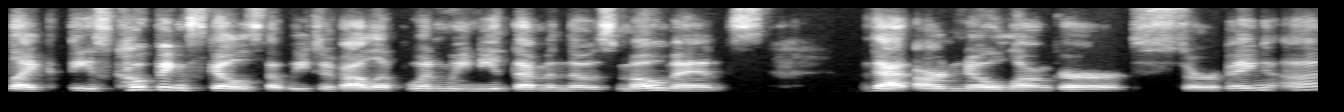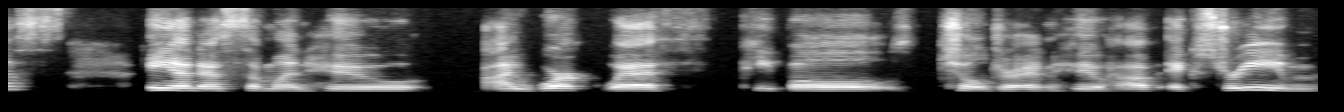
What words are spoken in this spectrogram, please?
like these coping skills that we develop when we need them in those moments that are no longer serving us. And as someone who I work with people, children who have extreme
